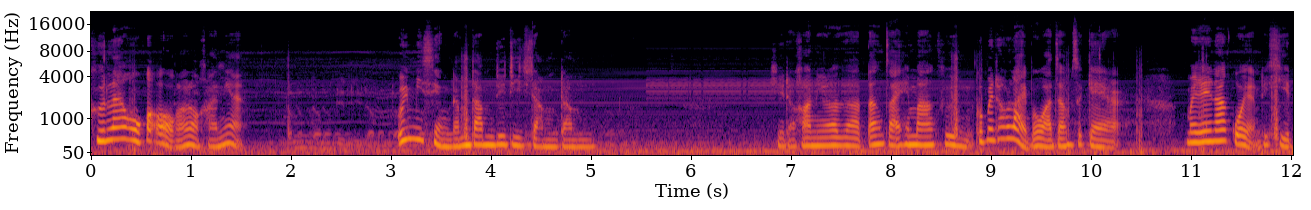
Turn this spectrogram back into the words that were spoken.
คืนแรกเขาก็ออกแล้วหรอคะเนี่ยอุ้ยมีเสียงดำดำดีดีๆดำดำโอเคเดี๋ยวคราวนี้เราจะตั้งใจให้มากขึ้น ก็ไม่เท่าไหร่ประวัติจำสแกร์ ไม่ได้น่ากลัวอย่างที่คิด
